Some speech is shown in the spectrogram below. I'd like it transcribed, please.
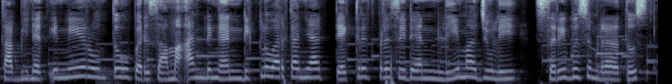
kabinet ini runtuh bersamaan dengan dikeluarkannya dekret Presiden 5 Juli 1959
